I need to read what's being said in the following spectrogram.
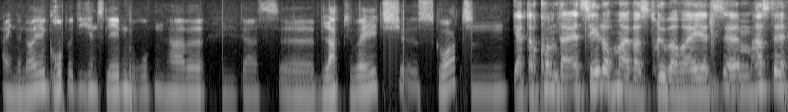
eine neue Gruppe, die ich ins Leben gerufen habe, das äh, Blood Rage Squad. Ja, doch komm, da erzähl doch mal was drüber, weil jetzt ähm, hast du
